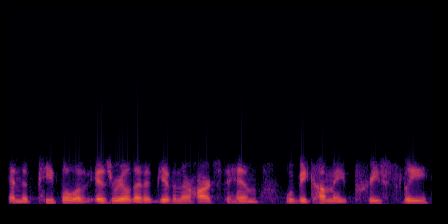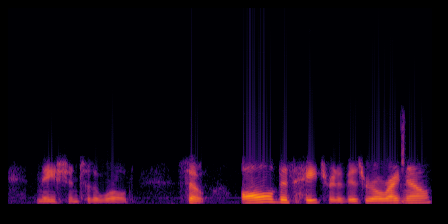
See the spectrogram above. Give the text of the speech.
and the people of Israel that have given their hearts to him will become a priestly nation to the world. So, all this hatred of Israel right now,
